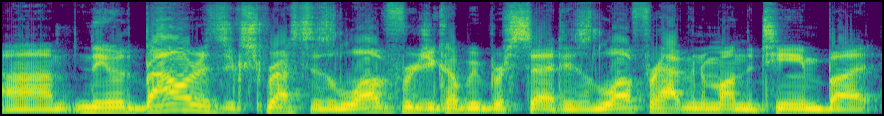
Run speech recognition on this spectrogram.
Um, you know, Ballard has expressed his love for Jacoby Brissett, his love for having him on the team, but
